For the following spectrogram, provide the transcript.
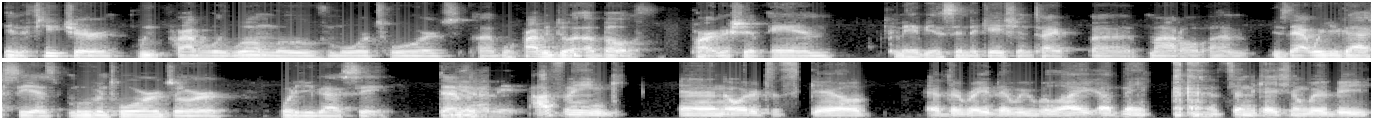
in the future, we probably will move more towards, uh, we'll probably do a, a, both partnership and maybe a syndication type uh, model. Um, is that where you guys see us moving towards, or what do you guys see? Devin? Yeah, I mean, I think in order to scale at the rate that we would like, I think syndication would be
